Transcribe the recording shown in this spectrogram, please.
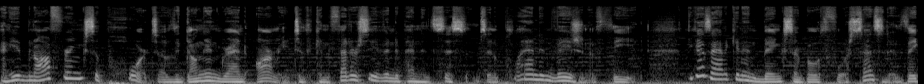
and he had been offering support of the Gungan Grand Army to the Confederacy of Independent Systems in a planned invasion of Theed. Because Anakin and Binks are both Force sensitive, they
